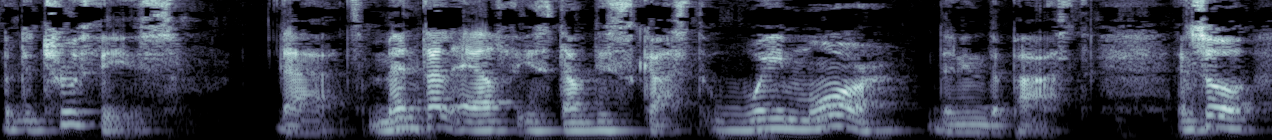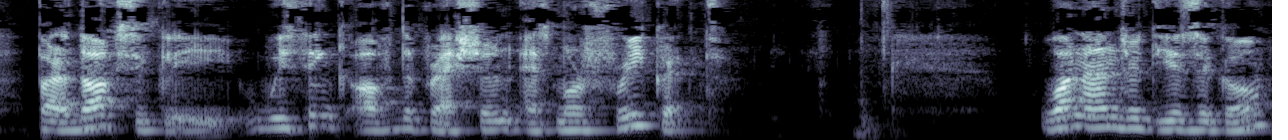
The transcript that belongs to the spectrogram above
But the truth is that mental health is now discussed way more than in the past. And so, paradoxically, we think of depression as more frequent. 100 years ago,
